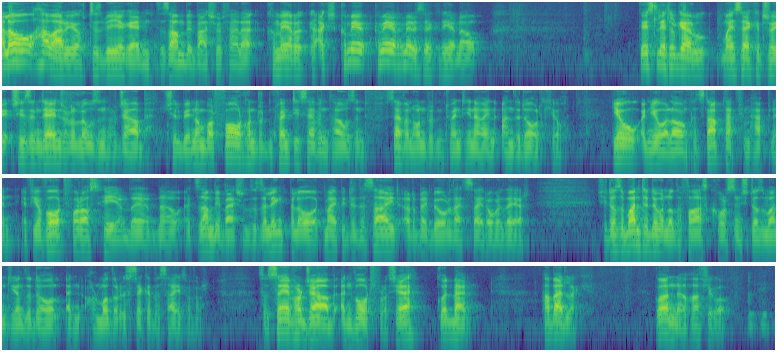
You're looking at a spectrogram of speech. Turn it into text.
Hello, how are you? It's me again, the zombie basher fella. Come here, actually, come here, come here, come here a second here now. This little girl, my secretary, she's in danger of losing her job. She'll be number 427,729 on the dole queue. You and you alone can stop that from happening. If you vote for us here, and there, now, at Zombie Basher, there's a link below. It might be to the side, or it might be over that side over there. She doesn't want to do another FÁS course, and she doesn't want to on the dole, and her mother is sick of the sight of her. So save her job and vote for us, yeah? Good man. How bad, like? Go on now, off you go. Okay.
